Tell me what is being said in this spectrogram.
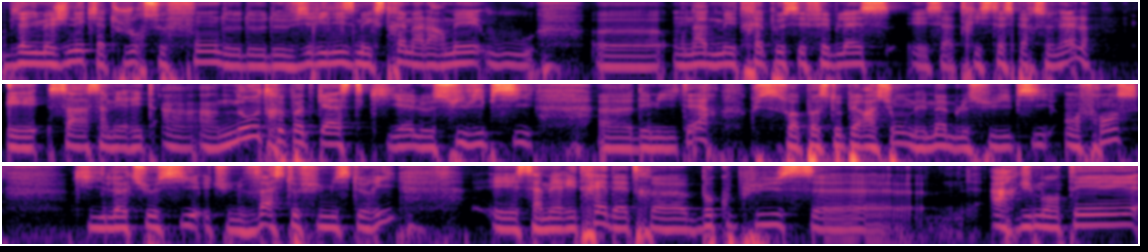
bien imaginer qu'il y a toujours ce fond de, virilisme extrême à l'armée où euh, on admet très peu ses faiblesses et sa tristesse personnelle. Et ça, ça mérite un, autre podcast qui est le suivi psy euh, des militaires, que ce soit post-opération, mais même le suivi psy en France, qui là-dessus aussi est une vaste fumisterie. Et ça mériterait d'être euh, beaucoup plus euh, argumenté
